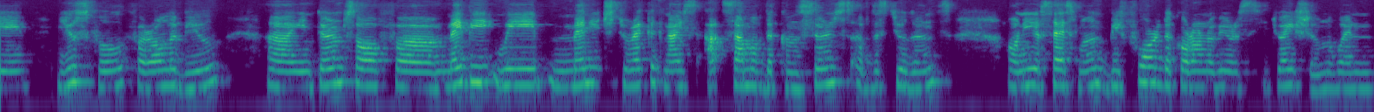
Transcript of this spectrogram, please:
be useful for all of you uh, in terms of uh, maybe we managed to recognize uh, some of the concerns of the students on e-assessment before the coronavirus situation when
